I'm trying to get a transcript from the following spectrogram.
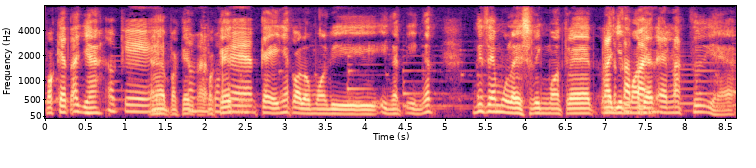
pocket aja. oke Nah, pakai kamera pakai pocket. kayaknya kalau mau diingat-ingat mungkin saya mulai sering motret, rajin kapan? motret enak tuh ya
